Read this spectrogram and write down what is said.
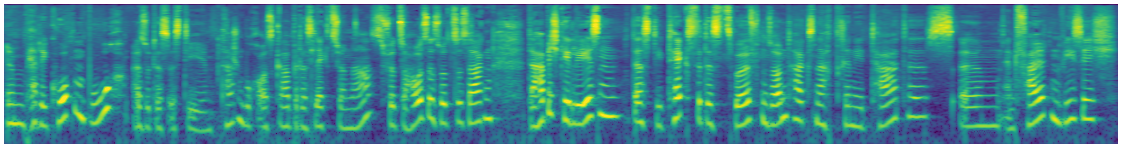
Im Perikopenbuch, also das ist die Taschenbuchausgabe des Lektionars für zu Hause sozusagen, da habe ich gelesen, dass die Texte des zwölften Sonntags nach Trinitatis ähm, entfalten, wie sich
